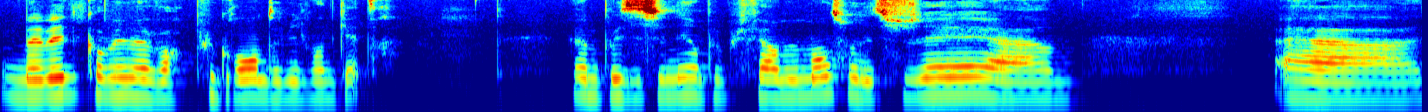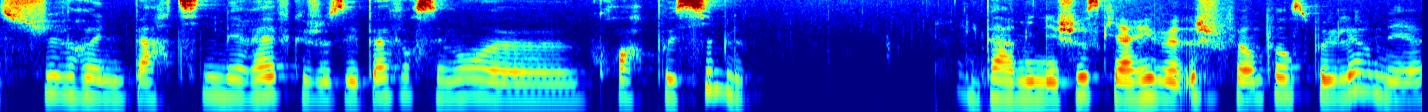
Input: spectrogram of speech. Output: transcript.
m'amène quand même à voir plus grand en 2024. À me positionner un peu plus fermement sur des sujets, à, suivre une partie de mes rêves que je n'osais pas forcément euh, croire possible. Parmi les choses qui arrivent, je fais un peu en spoiler, mais euh,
